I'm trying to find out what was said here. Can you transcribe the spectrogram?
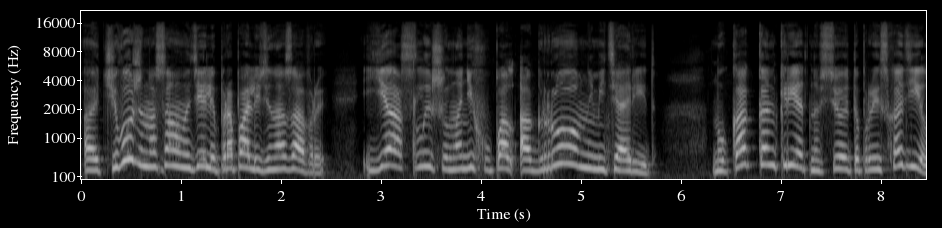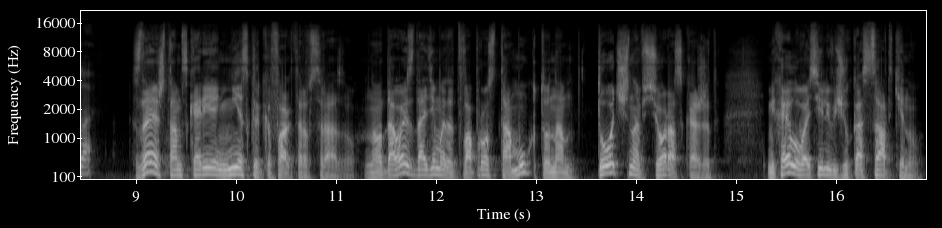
А чего же на самом деле пропали динозавры? Я слышал, на них упал огромный метеорит. Но как конкретно все это происходило? Знаешь, там скорее несколько факторов сразу. Но давай зададим этот вопрос тому, кто нам точно все расскажет. Михаилу Васильевичу Касаткину,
